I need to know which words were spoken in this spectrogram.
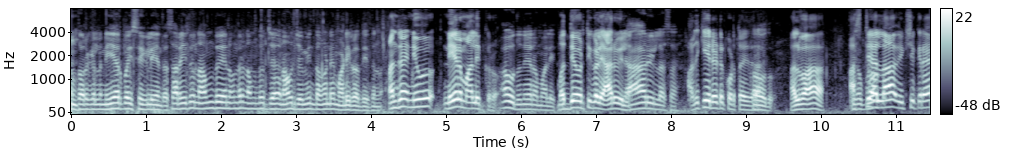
ಅಂಥವ್ರಿಗೆಲ್ಲ ನಿಯರ್ ಬೈ ಸಿಗಲಿ ಅಂತ. ಸರ್ ಇದು ನಮ್ಮದು ಏನು ಅಂದರೆ ನಮ್ಮದು ಜ ನಾವು ಜಮೀನು ತಗೊಂಡೇ ಮಾಡಿರೋದು ಇದನ್ನು. ಅಂದರೆ ನೀವು ನೇರ ಮಾಲೀಕರು? ಹೌದು ನೇರ ಮಾಲೀಕ ಮಧ್ಯವರ್ತಿಗಳು ಯಾರೂ ಇಲ್ಲ? ಯಾರು ಇಲ್ಲ ಸರ್. ಅದಕ್ಕೆ ರೇಟ್ ಕೊಡ್ತಾ ಇದ್ದಾರೆ? ಹೌದು. ಅಲ್ವಾ? ಅಷ್ಟೇ ಅಲ್ಲ ವೀಕ್ಷಕರೇ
